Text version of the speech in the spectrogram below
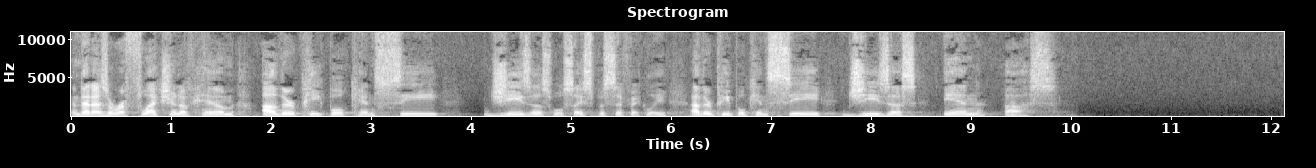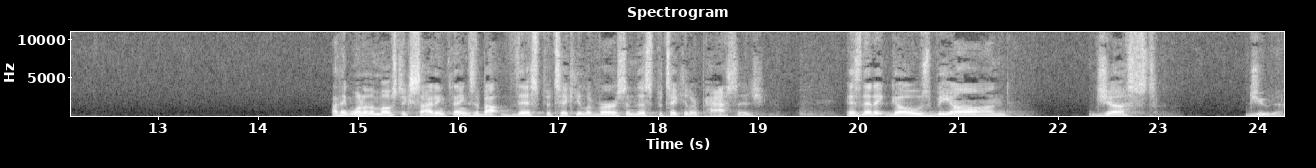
And that as a reflection of Him, other people can see Jesus, we'll say specifically, other people can see Jesus in us. I think one of the most exciting things about this particular verse and this particular passage is that it goes beyond just Judah.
